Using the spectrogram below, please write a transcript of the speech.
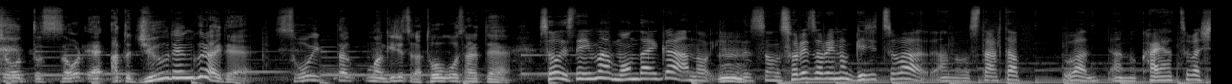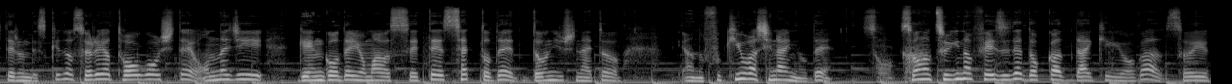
ちょっとそれあと10年ぐらいでそういった、まあ、技術が統合されて。そうですね。今問題があの、ん。そのそれぞれの技術はあのスタートアップはあの開発はしてるんですけどそれを統合して同じ言語で読ませてセットで導入しないとあの普及はしないのでその次のフェーズでどっか大企業がそういう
